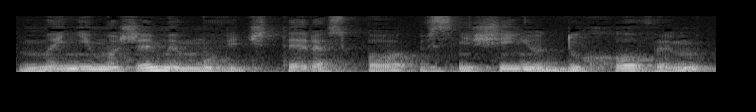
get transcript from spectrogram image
my nie możemy mówić teraz o wzniesieniu duchowym,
